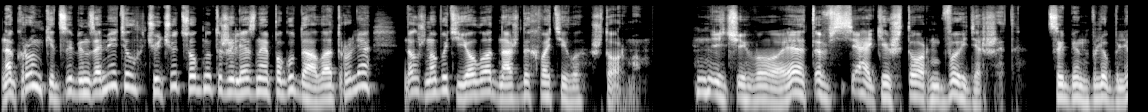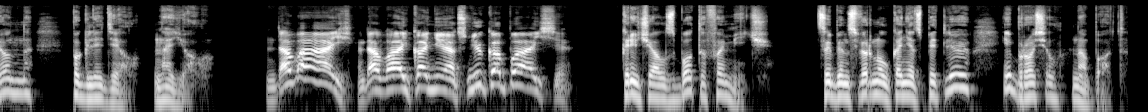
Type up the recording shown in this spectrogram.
На кромке Цыбин заметил, чуть-чуть согнуто железное погудало от руля, должно быть, Йолу однажды хватило штормом. «Ничего, это всякий шторм выдержит», Цыбин влюбленно поглядел на Йолу. «Давай, давай конец, не копайся!» — кричал с бота Фомич. Цыбин свернул конец петлею и бросил на бот.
